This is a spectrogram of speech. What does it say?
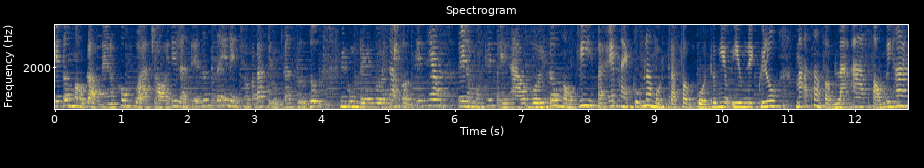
Cái tông màu đỏ này nó không quá chói nên là sẽ rất dễ để cho các bác chúng ta sử dụng. Mình cùng đến với sản phẩm tiếp theo. Đây là một thiết kế áo với tông màu ghi và em này cũng là một sản phẩm của thương hiệu Uniqlo. Mã sản phẩm là A62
